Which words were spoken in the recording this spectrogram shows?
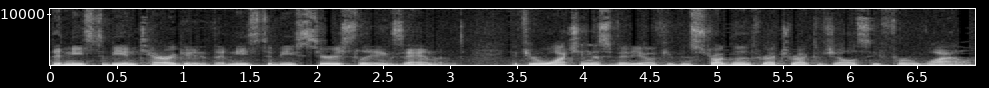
that needs to be interrogated, that needs to be seriously examined. If you're watching this video, if you've been struggling with retroactive jealousy for a while,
